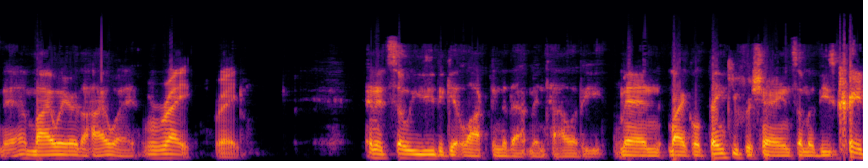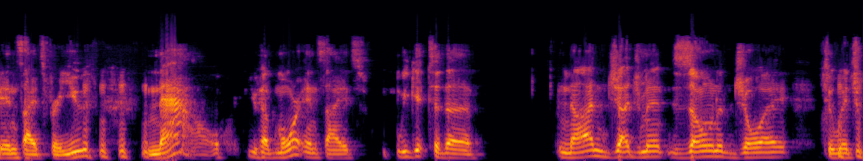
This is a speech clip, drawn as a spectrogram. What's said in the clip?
Yeah, my way or the highway. Right, right. And it's so easy to get locked into that mentality. Man, Michael, thank you for sharing some of these great insights for youth. now you have more insights. We get to the non-judgment zone of joy to which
